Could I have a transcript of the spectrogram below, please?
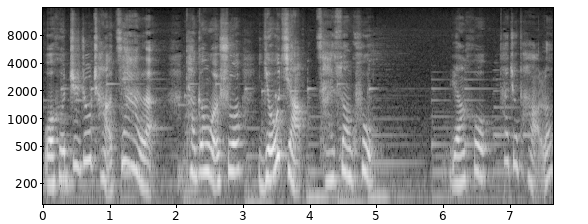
我和蜘蛛吵架了，他跟我说有脚才算酷，然后他就跑了，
